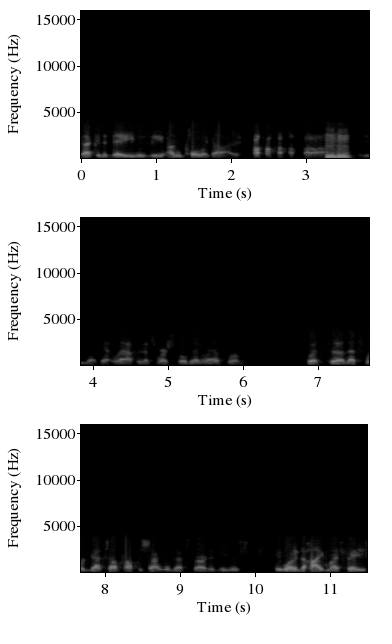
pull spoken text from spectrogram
back in the day, he was the Uncola guy. Mm-hmm. And he got that laugh, and that's where I stole that laugh from. But uh, that's where that's how Papa Shango got started. He was he wanted to hide my face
